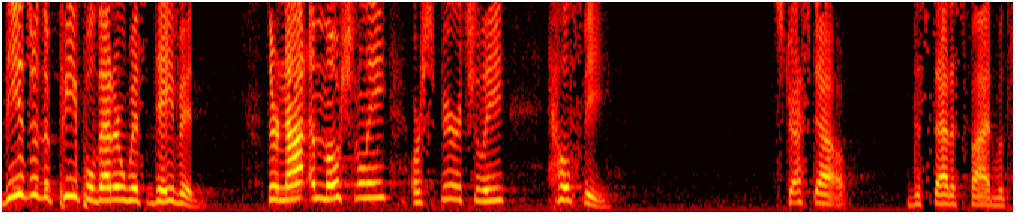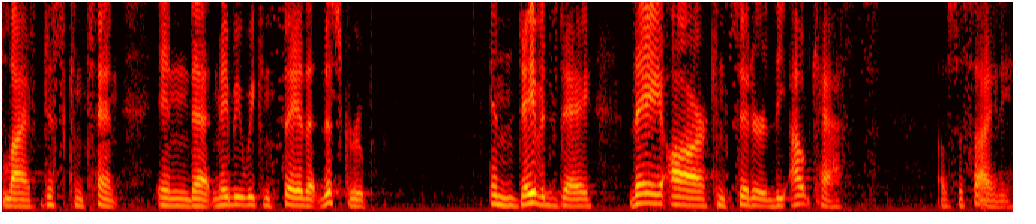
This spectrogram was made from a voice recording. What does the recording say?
These are the people that are with David. They're not emotionally or spiritually healthy, stressed out, dissatisfied with life, discontent in debt. Maybe we can say that this group in David's day, they are considered the outcasts of society.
